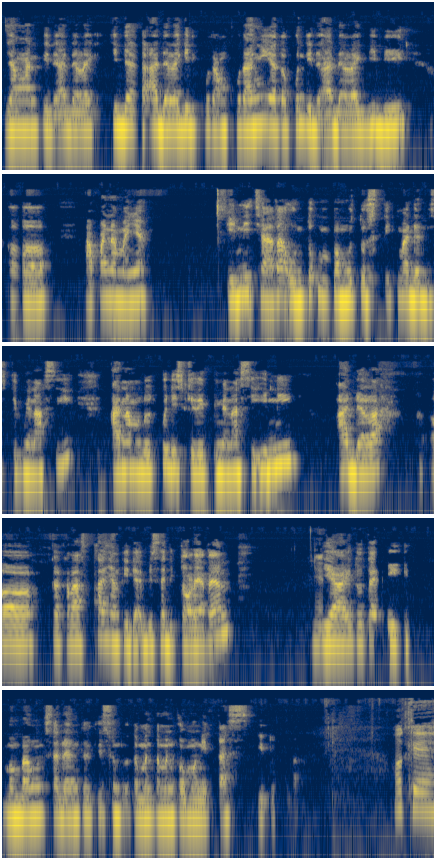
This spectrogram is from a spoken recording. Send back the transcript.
Jangan tidak ada lagi tidak ada lagi dikurang-kurangi ataupun tidak ada lagi di uh, apa namanya ini cara untuk memutus stigma dan diskriminasi karena menurutku diskriminasi ini adalah uh, kekerasan yang tidak bisa ditoleran ya. ya itu tadi membangun kesadaran kritis untuk teman-teman komunitas gitu Oke,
